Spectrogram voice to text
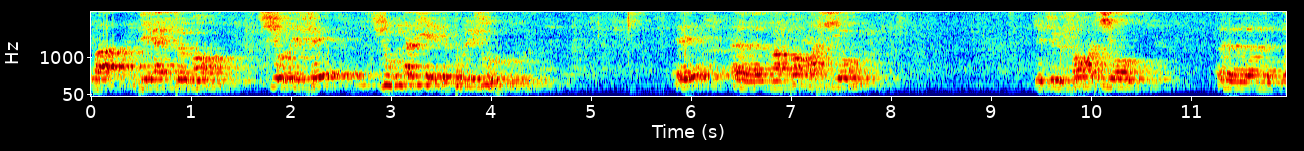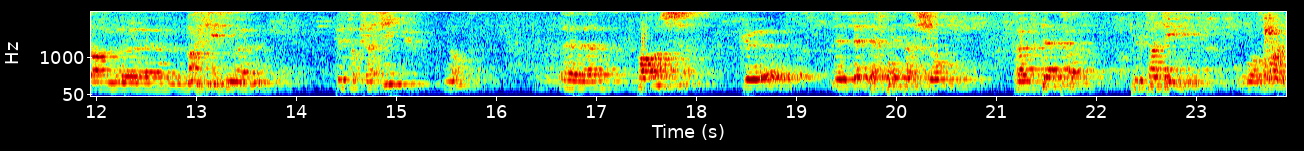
pas directement sur les faits journaliers de tous les jours. Et euh, ma formation, qui est une formation euh, dans le marxisme plutôt classique, non euh, pense que les interprétations peuvent être plus faciles, ou au moins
